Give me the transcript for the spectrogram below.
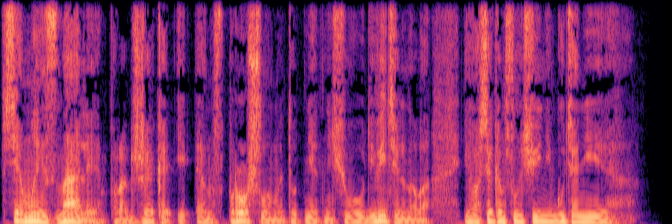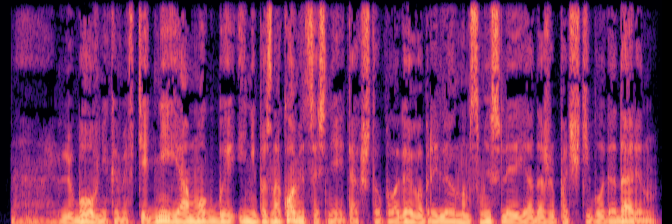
все мы знали про Джека и Энн в прошлом, и тут нет ничего удивительного, и во всяком случае, не будь они любовниками в те дни, я мог бы и не познакомиться с ней, так что, полагаю, в определенном смысле я даже почти благодарен.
